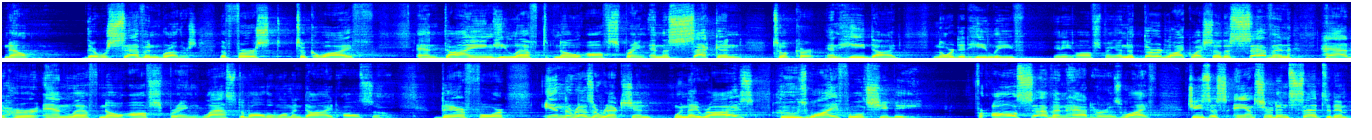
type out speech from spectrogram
Now, there were seven brothers. The first took a wife, and dying, he left no offspring. And the second took her, and he died, nor did he leave any offspring. And the third likewise. So the seven had her and left no offspring. Last of all, the woman died also. Therefore, in the resurrection, when they rise, whose wife will she be? For all seven had her as wife. Jesus answered and said to them,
